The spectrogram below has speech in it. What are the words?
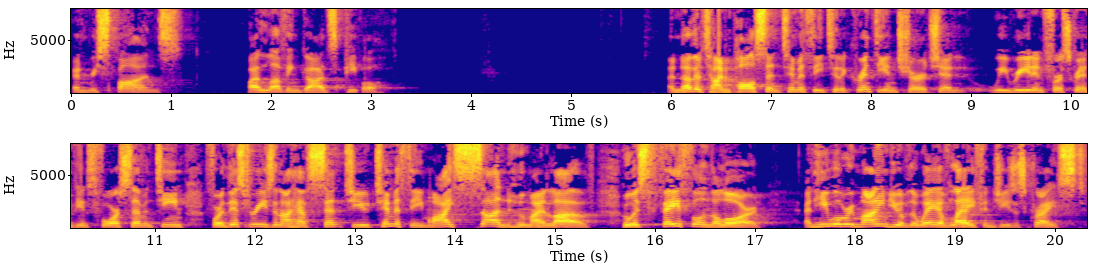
and responds by loving God's people. Another time, Paul sent Timothy to the Corinthian church, and we read in 1 Corinthians 4:17, "For this reason I have sent to you Timothy, my son whom I love, who is faithful in the Lord, and he will remind you of the way of life in Jesus Christ,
